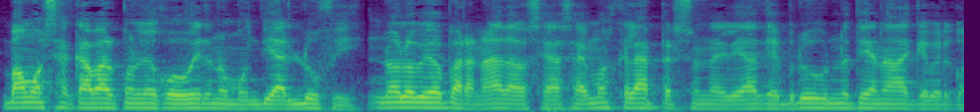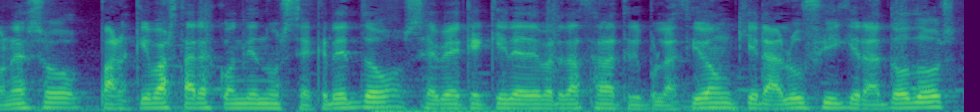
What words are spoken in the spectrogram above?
vamos a acabar con el gobierno mundial Luffy. No lo veo para nada, o sea, sabemos que la personalidad de Brook no tiene nada que ver con eso. ¿Para qué va a estar escondiendo un secreto? Se ve que quiere de verdad a la tripulación, quiere a Luffy, quiere a todos.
